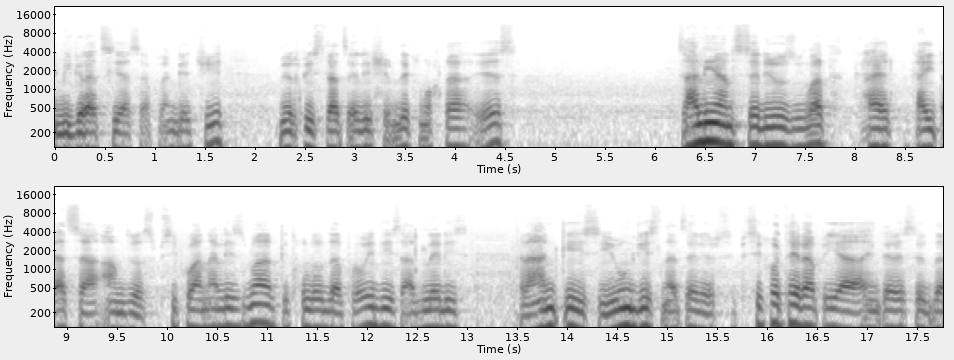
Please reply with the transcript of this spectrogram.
ემიგრაცია საფრანგეთში, მერფის დაწერის შემდეგ მოხდა ეს ძალიან სერიოზულად გაიტაცა ამ დროს ფსიქოანალიზმა, კითხულობდა ფროიდის, ადლერის, რანკის, იუნგის ნაწერებს, ფსიქოთერაპია აინტერესებდა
